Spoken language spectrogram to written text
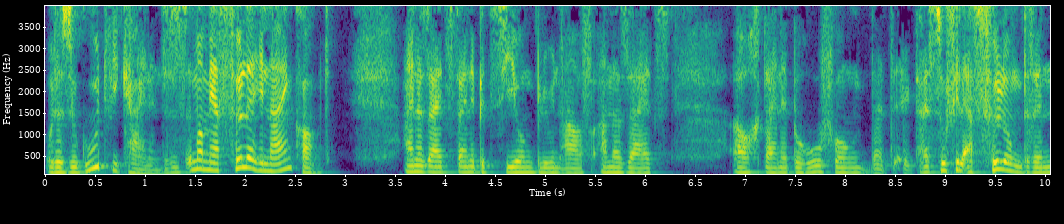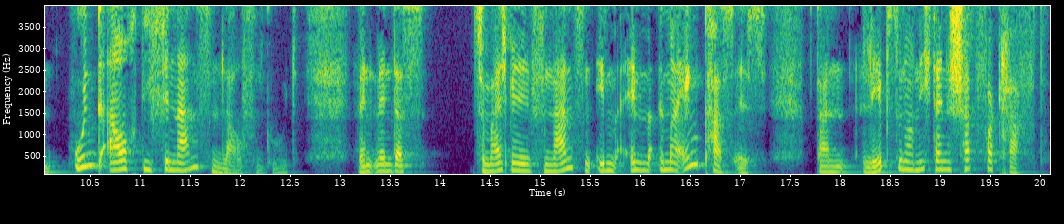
Oder so gut wie keinen, dass es immer mehr Fülle hineinkommt. Einerseits deine Beziehungen blühen auf, andererseits auch deine Berufung, da, da ist so viel Erfüllung drin und auch die Finanzen laufen gut. Wenn, wenn das zum Beispiel in den Finanzen im, im, immer Engpass ist, dann lebst du noch nicht deine Schöpferkraft.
